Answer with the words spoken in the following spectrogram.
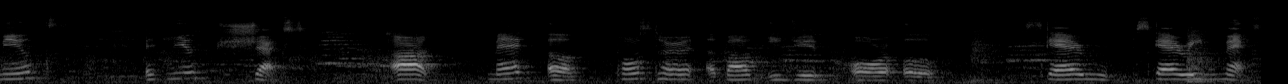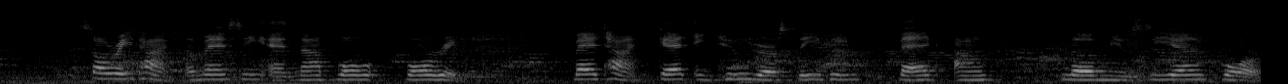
milks, uh, milkshakes. Art. Make a poster about Egypt or a scary, scary max. Story time, amazing and not bo- boring. Bedtime, get into your sleeping bag on the museum floor.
